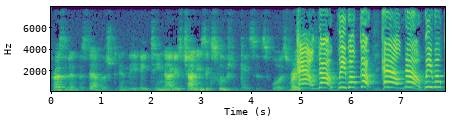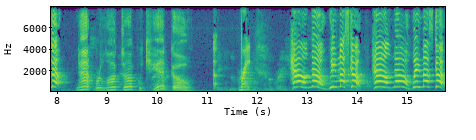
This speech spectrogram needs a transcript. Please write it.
precedent established in the 1890s Chinese exclusion cases was raised. Hell no, we won't go. Hell no, we won't go. Nat, we're locked up. We can't go. Right. Hell no, we must go. Hell no, we must go.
